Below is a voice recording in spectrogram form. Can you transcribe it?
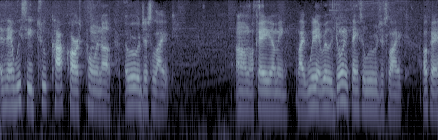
and then we see two cop cars pulling up, and we were just like, um, okay. I mean, like we didn't really do anything, so we were just like, okay.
